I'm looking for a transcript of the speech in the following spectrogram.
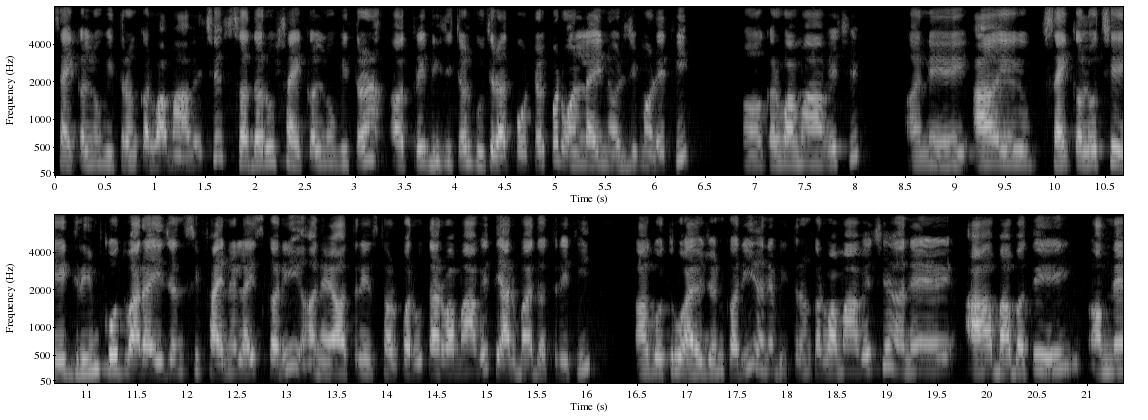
સાયકલનું વિતરણ કરવામાં આવે છે. સદરૂપ સાયકલનું વિતરણ અત્રે ડિજિટલ ગુજરાત પોર્ટલ પર ઓનલાઈન અરજી મળેથી કરવામાં આવે છે. અને આ સાયકલો છે એ ગ્રીમકો દ્વારા એજન્સી ફાઇનલાઇઝ કરી અને અત્રે સ્થળ પર ઉતારવામાં આવે ત્યારબાદ અત્રેથી આગોતરું આયોજન કરી અને વિતરણ કરવામાં આવે છે અને આ બાબતે અમને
